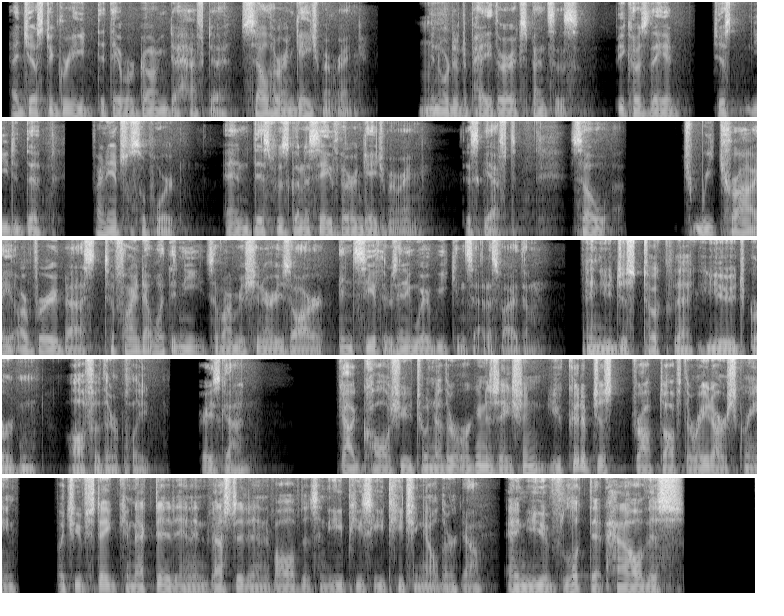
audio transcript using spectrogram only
had just agreed that they were going to have to sell her engagement ring Hmm. in order to pay their expenses because they had just needed the financial support. And this was going to save their engagement ring, this gift. So we try our very best to find out what the needs of our missionaries are and see if there's any way we can satisfy them. And you just took that huge burden off of their plate. Praise God. God calls you to another organization. You could have just dropped off the radar screen, but you've stayed connected and invested and involved as an EPC teaching elder. Yeah. And you've looked at how this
